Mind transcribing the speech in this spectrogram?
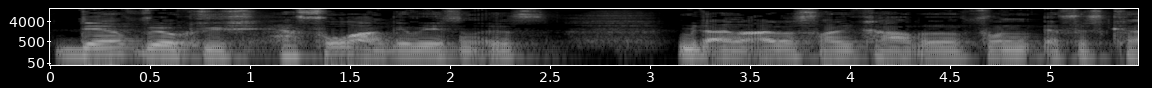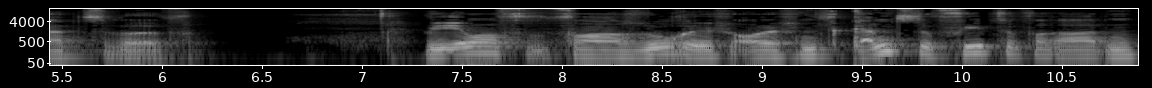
der wirklich hervorragend gewesen ist, mit einer Altersfreigabe von FSK 12. Wie immer versuche ich euch nicht ganz so viel zu verraten,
